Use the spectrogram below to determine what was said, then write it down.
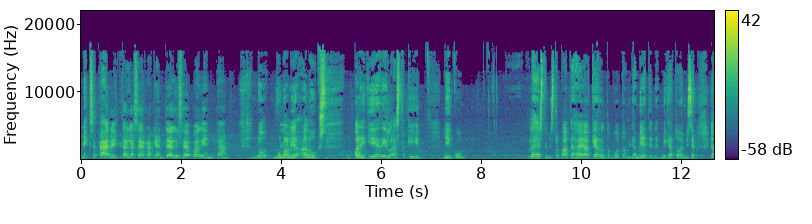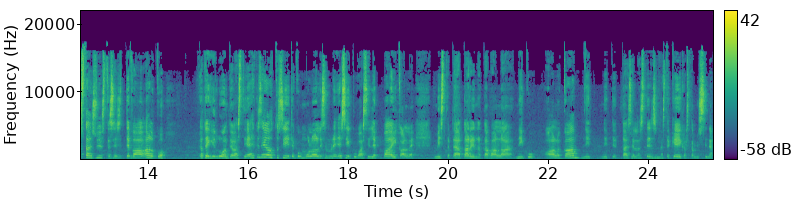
Miksi sä päädyit tällaiseen rakenteelliseen valintaan? No, mulla oli aluksi parikin erilaistakin niin kuin lähestymistapaa tähän ja kerrontamuotoa, mitä mietin, että mikä toimisi. Ja jostain syystä se sitten vaan alkoi jotenkin luontevasti. Ja ehkä se johtui siitä, kun mulla oli semmoinen esikuva sille paikalle, mistä tämä tarina tavallaan niin kuin alkaa, ni, ni, tai sellaisesta ensimmäistä keikasta, missä siinä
